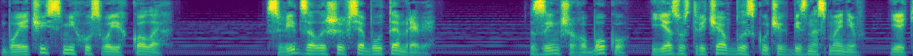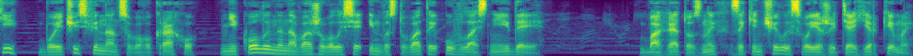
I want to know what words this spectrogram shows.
боячись сміху своїх колег. Світ залишився б у темряві. З іншого боку, я зустрічав блискучих бізнесменів, які, боячись фінансового краху, ніколи не наважувалися інвестувати у власні ідеї. Багато з них закінчили своє життя гіркими,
